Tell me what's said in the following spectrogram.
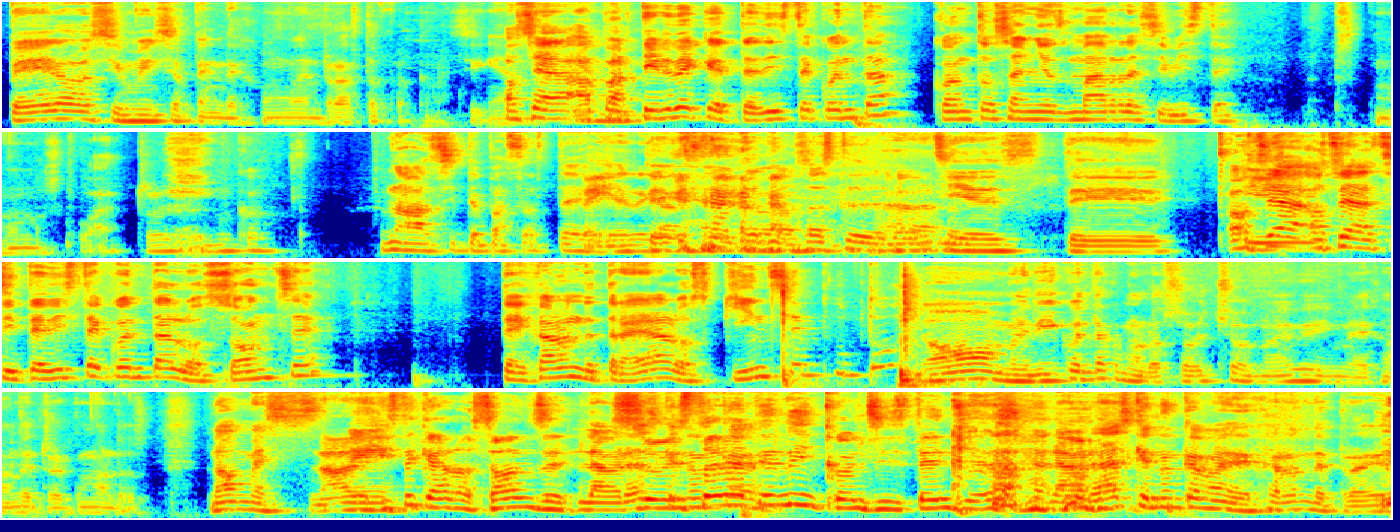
pero sí me hice pendejo un buen rato porque me siguieron. O sea, a partir de que te diste cuenta, ¿cuántos años más recibiste? Pues como unos cuatro, cinco. No, si te pasaste de Veinte. Te pasaste Ah, y este. O y- sea, o sea, si te diste cuenta a los 11, ¿te dejaron de traer a los 15, puto? No, me di cuenta como a los ocho o nueve y me dejaron de traer como a los. No, me. No, me- dijiste que a los 11. La verdad Su es que historia nunca- tiene inconsistencias. La verdad es que nunca me dejaron de traer.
